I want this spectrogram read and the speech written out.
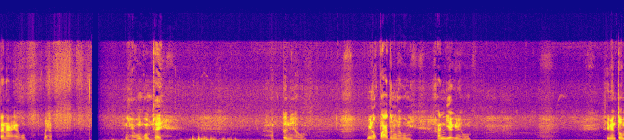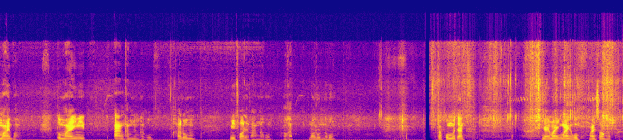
ตะหน่ายครับผมไปครับ นี่ครับผมผมใส่ครับต้นนี้ครับผมมีนกปลาตัวหนึงครับผมนี่ขันเหยียกอยู่นะครับผมสีเป็นตัวไม้ป่ะตัวไม้มีอ่างคำหนึ่งครับผมข้าร่มมีฟอร์ดได้ฟังครับผมเอาครับรอรุ่นครับผมครับผมอาจารย์ใหญ่มากอีกไม้ครับผมไม้สองครับ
